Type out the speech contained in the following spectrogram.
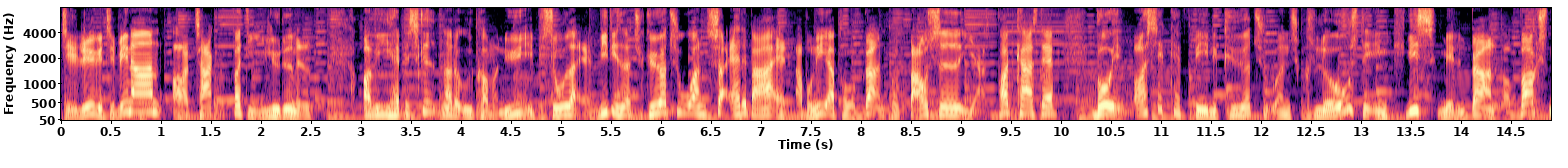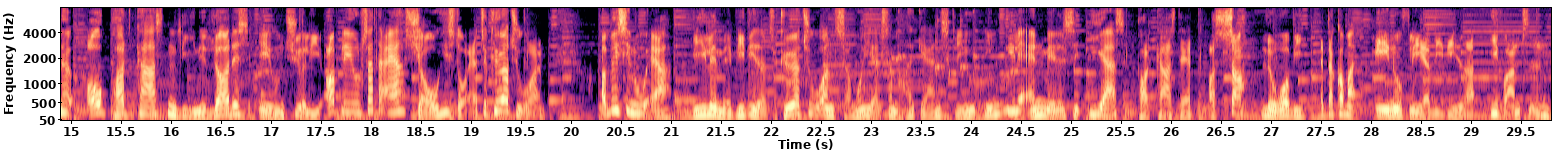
Tillykke til vinderen, og tak fordi I lyttede med. Og vil I have besked, når der udkommer nye episoder af Vittigheder til køreturen, så er det bare at abonnere på Børn på Bagsædet i jeres podcast-app, hvor I også kan finde køreturens klogeste en quiz mellem børn og voksne, og podcasten Line Lottes eventyrlige oplevelser, der er sjove historier til køreturen. Og hvis I nu er vilde med vidtigheder til køreturen, så må I altså meget gerne skrive en lille anmeldelse i jeres podcast-app. Og så lover vi, at der kommer endnu flere vidtigheder i fremtiden.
